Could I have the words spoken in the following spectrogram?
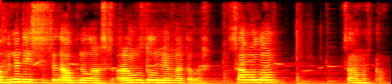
abunə deyilsinizsə də abunə olarsınız. Aramızda olmayanlar da var. Sağ olun.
